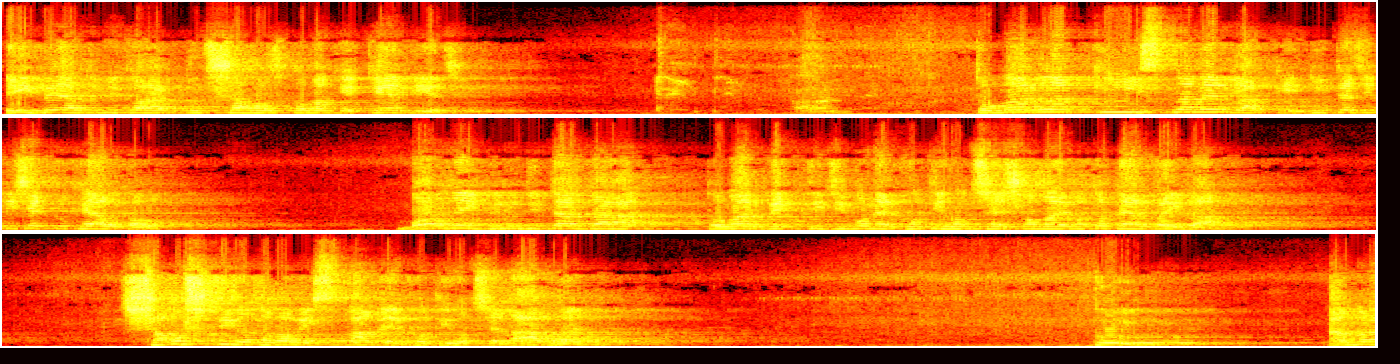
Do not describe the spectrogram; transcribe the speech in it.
এই বেয়াদবি করার দুঃসাহস তোমাকে কে দিয়েছে? তোমার লাভ কি? ইসলামের লাভ কি? দুইটা জিনিস একটু খেয়াল করো। বরং এই বিরোধিতার দ্বারা তোমার ব্যক্তি জীবনের ক্ষতি হচ্ছে সময় মতো টের পাইবা। সমষ্টিগতভাবে ইসলামের ক্ষতি হচ্ছে, লাভ হয় না। কই? আমরা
